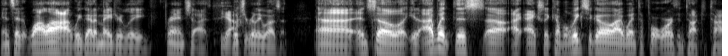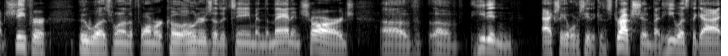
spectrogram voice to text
and said, "Voila, we've got a major league franchise," Yeah. which it really wasn't. Uh, and so, uh, you know, I went this uh, I, actually a couple of weeks ago. I went to Fort Worth and talked to Tom Schieffer, who was one of the former co-owners of the team and the man in charge of of. He didn't actually oversee the construction, but he was the guy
